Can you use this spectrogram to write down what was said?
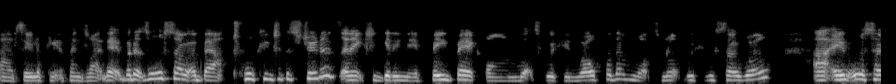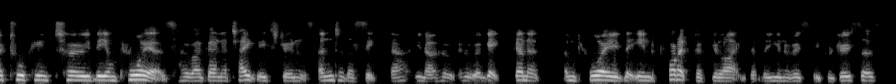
uh, so you're looking at things like that. But it's also about talking to the students and actually getting their feedback on what's working well for them, what's not working so well, uh, and also talking to the employers who are going to take these students into the sector, you know, who, who are going to employ the end product, if you like, that the university produces,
